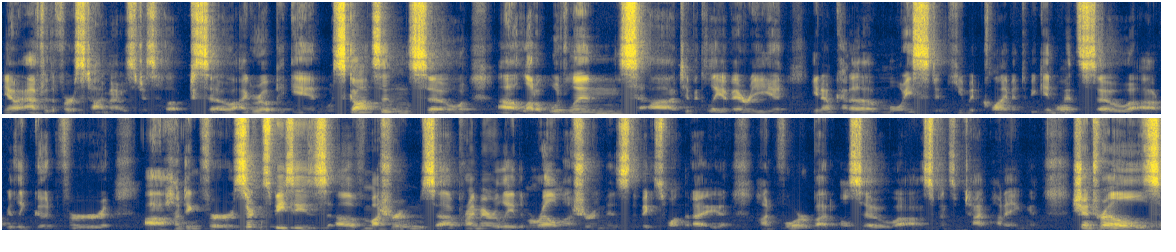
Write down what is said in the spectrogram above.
you know, after the first time, I was just hooked. So I grew up in Wisconsin, so uh, a lot of woodlands, uh, typically a very, you know, kind of moist and humid climate to begin with. So uh, really good for uh, hunting for certain species of mushrooms. Uh, primarily, the morel mushroom is the biggest one that I hunt for, but also uh, spend some time hunting chanterelles,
